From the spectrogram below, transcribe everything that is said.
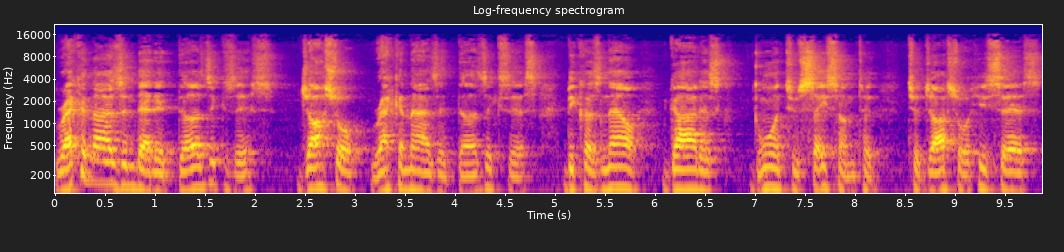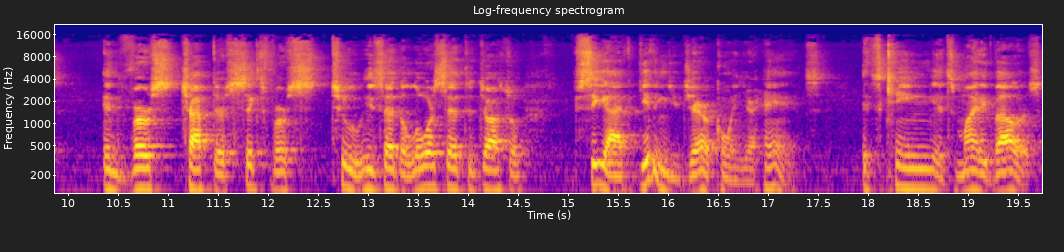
recognizing that it does exist. Joshua recognized it does exist because now God is going to say something to, to Joshua. He says in verse chapter 6, verse 2, he said, The Lord said to Joshua, See, I've given you Jericho in your hands. Its king, its mighty valors.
